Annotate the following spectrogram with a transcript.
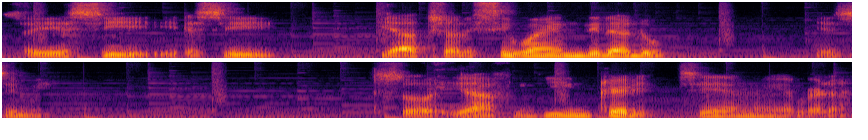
So you see, you see, you actually see what him did I do, you see me? So you have to give him credit, same way, brother.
